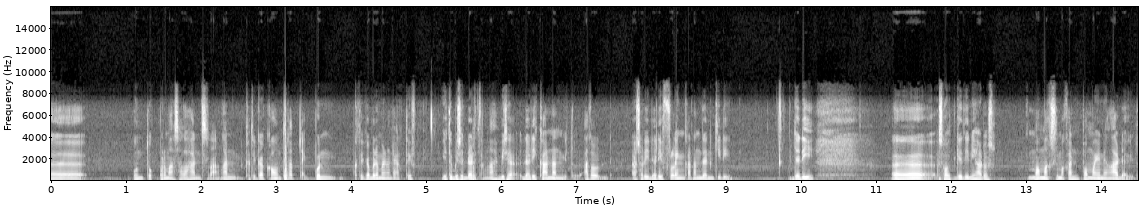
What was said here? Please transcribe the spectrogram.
uh, untuk permasalahan serangan ketika counter attack pun ketika bermain reaktif itu bisa dari tengah bisa dari kanan gitu atau uh, sorry dari flank kanan dan kiri. Jadi uh, Southgate ini harus memaksimalkan pemain yang ada gitu.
